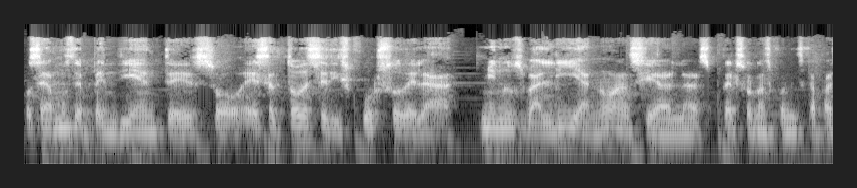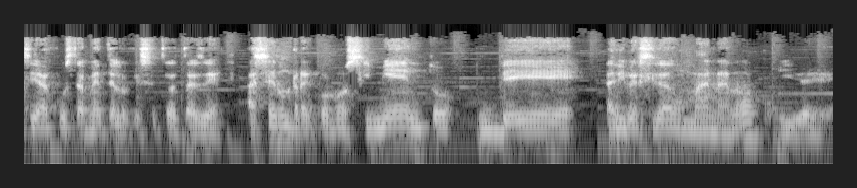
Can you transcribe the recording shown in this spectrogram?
o seamos dependientes o ese, todo ese discurso de la minusvalía, ¿no? Hacia las personas con discapacidad. Justamente lo que se trata es de hacer un reconocimiento de la diversidad humana, ¿no? Y de,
